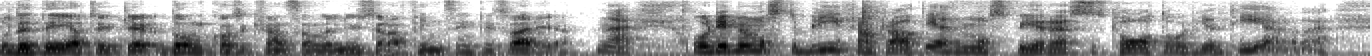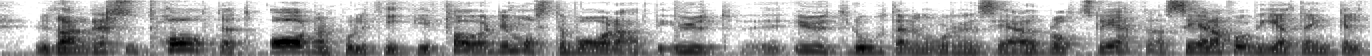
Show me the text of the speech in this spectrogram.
Och det är det jag tycker, de konsekvensanalyserna finns inte i Sverige. Nej, och det vi måste bli framförallt är att vi måste bli resultatorienterade. Utan resultatet av den politik vi för, det måste vara att vi ut, utrotar den organiserade brottsligheten. Sedan får vi helt enkelt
